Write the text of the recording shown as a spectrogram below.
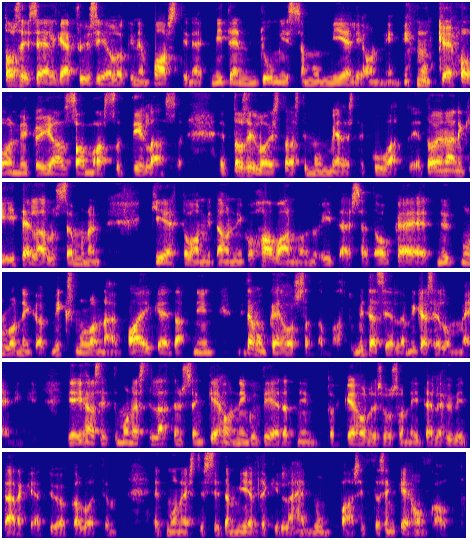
tosi selkeä fysiologinen vastine, että miten jumissa mun mieli on, niin, mun keho on niin ihan samassa tilassa. Et tosi loistavasti mun mielestä kuvattu. Ja toi on ainakin itsellä ollut semmoinen kiehtova, mitä on niin havainnoinut itsessä, että okei, että nyt mulla on, niin kuin, miksi mulla on näin vaikeita, niin mitä mun kehossa tapahtuu, mitä siellä, mikä siellä on meininki. Ja ihan sitten monesti lähtenyt sen kehon, niin kuin tiedät, niin tuo kehollisuus on itselle hyvin tärkeä työkalu, että, että monesti sitä mieltäkin lähden jumppaan sitten sen kehon kautta.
